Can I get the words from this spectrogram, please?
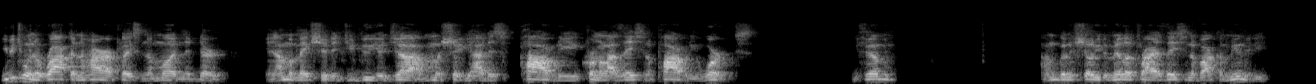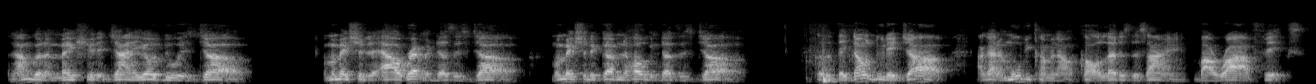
You between the rock and the hard place and the mud and the dirt. And I'm gonna make sure that you do your job. I'm gonna show you how this poverty, criminalization of poverty works. You feel me? I'm gonna show you the militarization of our community and I'm gonna make sure that Johnny O do his job. I'm gonna make sure that Al Redmer does his job. I'm gonna make sure that Governor Hogan does his job. Because if they don't do their job, I got a movie coming out called Letters Design by Rob Fix.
